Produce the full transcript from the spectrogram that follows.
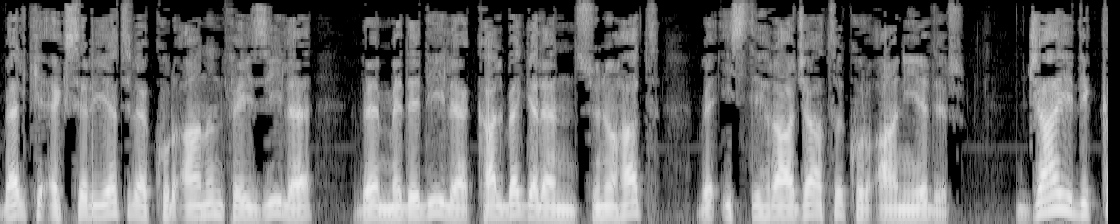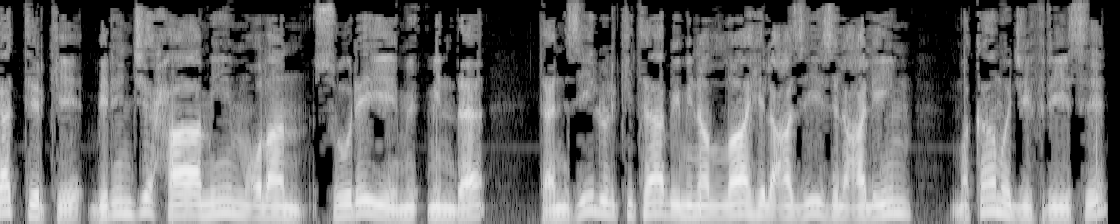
belki ekseriyetle Kur'an'ın feyziyle ve medediyle kalbe gelen sünuhat ve istihracatı Kur'aniyedir. Cai dikkattir ki birinci hamim olan sure-i Mü'minde Tenzilül Kitabi minallahil azizil alim makamı cifrisi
